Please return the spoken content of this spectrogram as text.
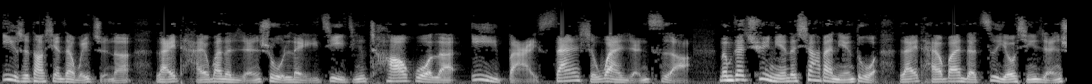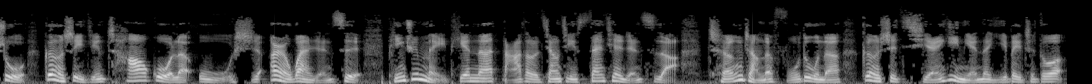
一直到现在为止呢，来台湾的人数累计已经超过了一百三十万人次啊。那么在去年的下半年度来台湾的自由行人数，更是已经超过了五。五十二万人次，平均每天呢达到了将近三千人次啊，成长的幅度呢更是前一年的一倍之多。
